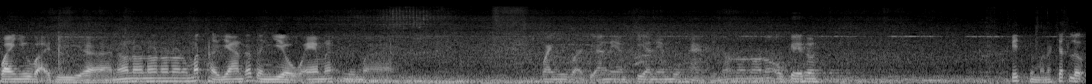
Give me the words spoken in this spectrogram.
quay như vậy thì à, nó, nó nó nó nó mất thời gian rất là nhiều của em á. Nhưng mà quay như vậy thì anh em khi anh em mua hàng thì nó nó nó, nó ok hơn. Ít nhưng mà nó chất lượng.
